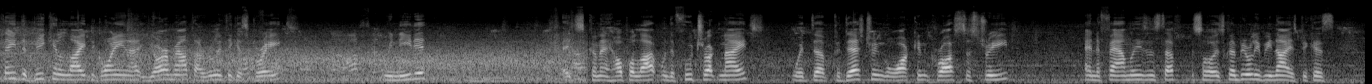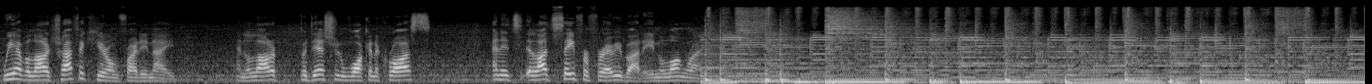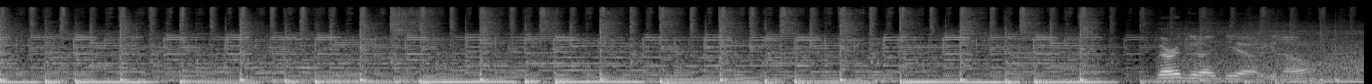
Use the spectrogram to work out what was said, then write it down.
think the beacon light going in at Yarmouth, I really think it's great. Awesome. We need it. It's going to help a lot with the food truck nights, with the pedestrian walking across the street, and the families and stuff. So it's going to be really be nice because we have a lot of traffic here on Friday night, and a lot of pedestrian walking across, and it's a lot safer for everybody in the long run. Very good idea, you know,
